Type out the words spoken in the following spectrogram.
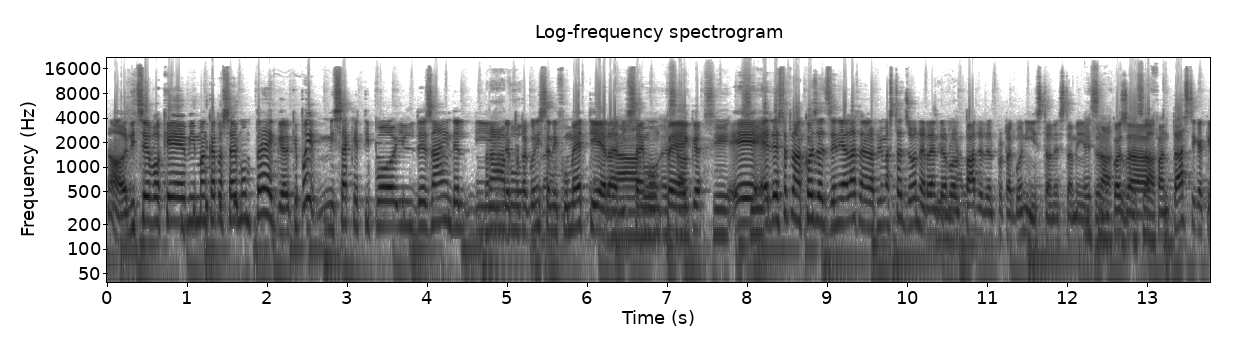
No, dicevo che mi è mancato Simon Pegg, che poi mi sa che tipo il design del, di- Bravo, del protagonista bravo. nei fumetti era Bravo, di Simon esatto, Pegg sì, e- sì. ed è stata una cosa genialata nella prima stagione renderlo il Geniale. padre del protagonista, onestamente. È una Esatto, cosa esatto. fantastica che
